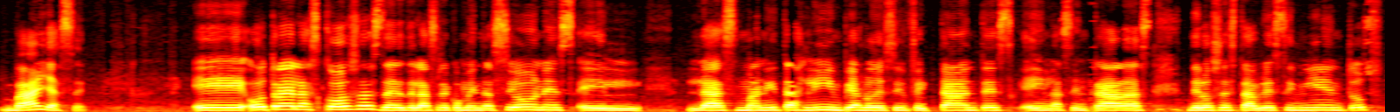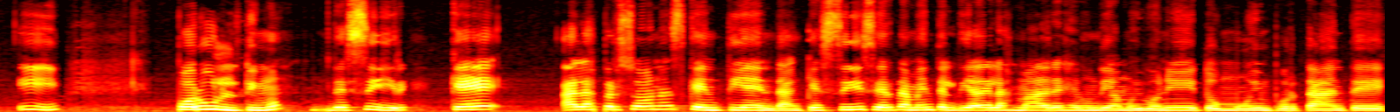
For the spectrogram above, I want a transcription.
váyase. otra de las cosas, desde las recomendaciones, el las manitas limpias, los desinfectantes en las entradas de los establecimientos y, por último, decir que a las personas que entiendan que sí, ciertamente el Día de las Madres es un día muy bonito, muy importante,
